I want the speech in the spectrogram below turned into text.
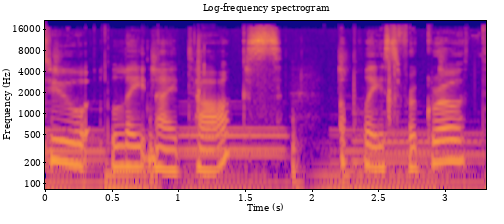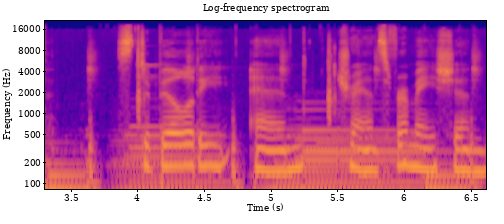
to Late Night Talks, a place for growth, stability, and transformation.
